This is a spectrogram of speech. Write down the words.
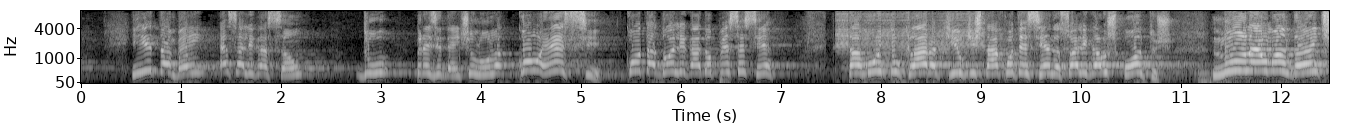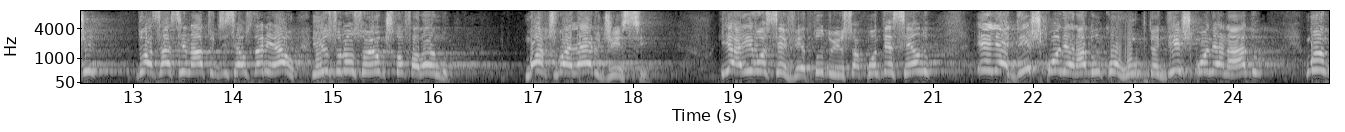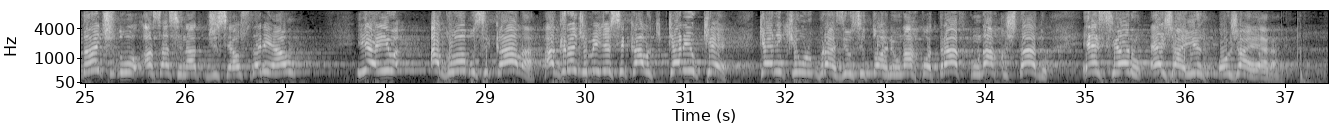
E também essa ligação do presidente Lula com esse contador ligado ao PCC. Está muito claro aqui o que está acontecendo, é só ligar os pontos. Lula é o mandante do assassinato de Celso Daniel. E isso não sou eu que estou falando. Marcos Valério disse. E aí você vê tudo isso acontecendo, ele é descondenado, um corrupto é descondenado, mandante do assassinato de Celso Daniel. E aí a Globo se cala, a grande mídia se cala. Querem o quê? Querem que o Brasil se torne um narcotráfico, um narco-estado? Esse ano é Jair ou já era.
